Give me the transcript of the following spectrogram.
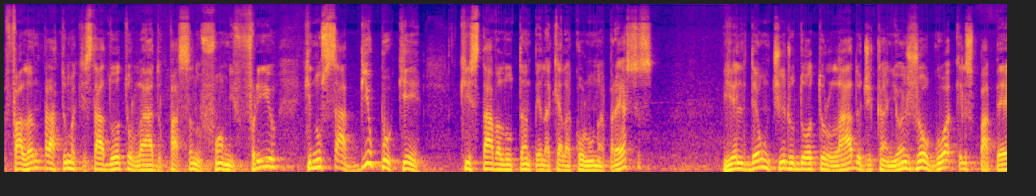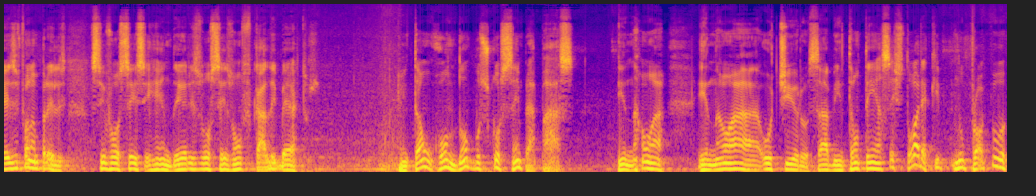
falando para a turma que está do outro lado, passando fome e frio, que não sabia o porquê que estava lutando pelaquela coluna Prestes e ele deu um tiro do outro lado de canhões, jogou aqueles papéis e falando para eles: se vocês se renderem, vocês vão ficar libertos. Então Rondon buscou sempre a paz e não a e não a, o tiro, sabe? Então tem essa história aqui no próprio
